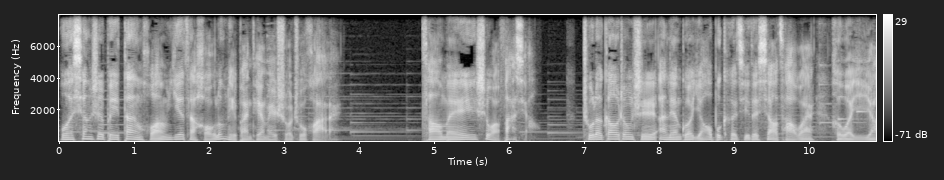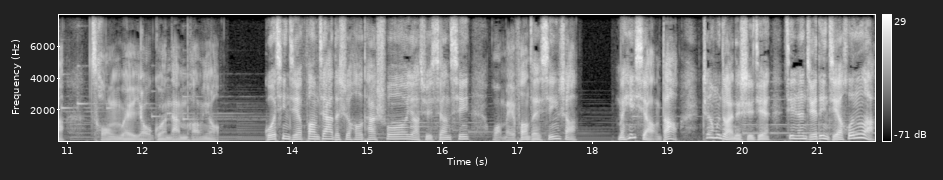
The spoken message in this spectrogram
我像是被蛋黄噎在喉咙里，半天没说出话来。草莓是我发小，除了高中时暗恋过遥不可及的校草外，和我一样从未有过男朋友。国庆节放假的时候，他说要去相亲，我没放在心上。没想到这么短的时间，竟然决定结婚了，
